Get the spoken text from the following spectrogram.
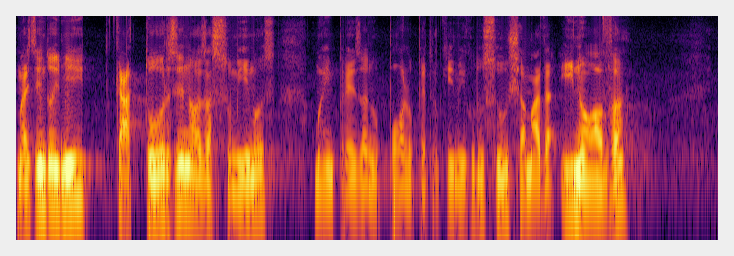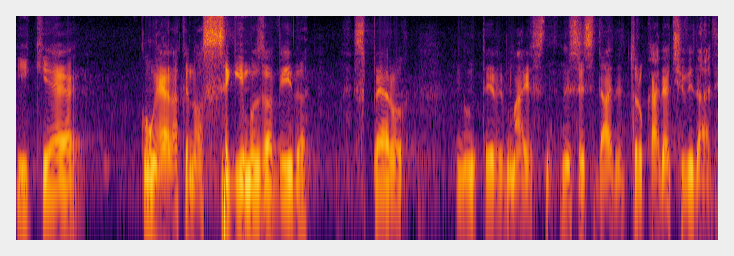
mas em 2014 nós assumimos uma empresa no Polo Petroquímico do Sul, chamada Inova, e que é com ela que nós seguimos a vida. Espero não ter mais necessidade de trocar de atividade.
